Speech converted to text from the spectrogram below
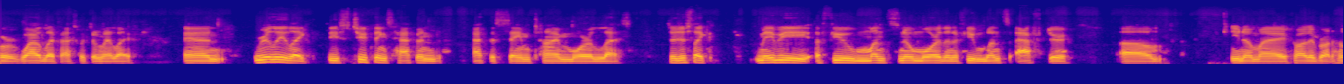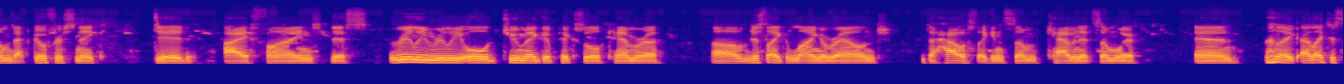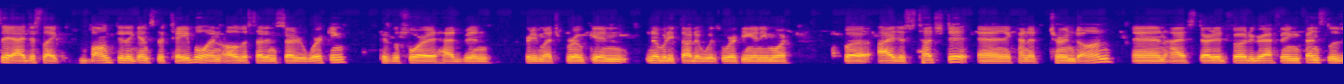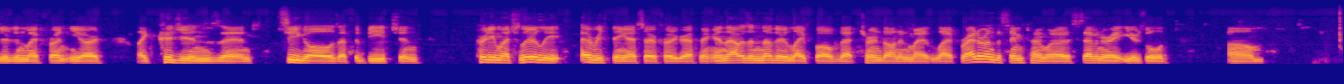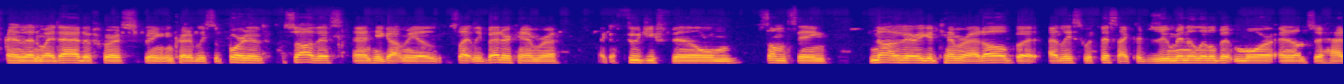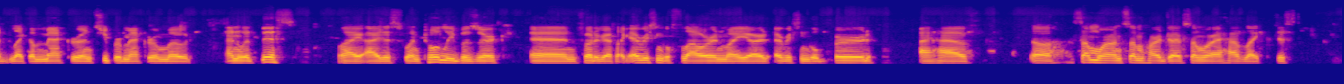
or wildlife aspect of my life. And really, like these two things happened at the same time, more or less. So just like maybe a few months, no more than a few months after, um, you know, my father brought home that gopher snake. Did I find this really, really old two megapixel camera, um, just like lying around the house, like in some cabinet somewhere, and like I like to say, I just like bonked it against the table, and all of a sudden started working. Because before it had been pretty much broken, nobody thought it was working anymore. But I just touched it, and it kind of turned on, and I started photographing fence lizards in my front yard, like pigeons and seagulls at the beach, and pretty much literally everything I started photographing. And that was another light bulb that turned on in my life right around the same time when I was seven or eight years old. Um, and then my dad, of course, being incredibly supportive, saw this and he got me a slightly better camera, like a Fujifilm something. Not a very good camera at all, but at least with this, I could zoom in a little bit more, and it also had like a macro and super macro mode. And with this, like I just went totally berserk and photographed like every single flower in my yard, every single bird. I have uh, somewhere on some hard drive somewhere I have like just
